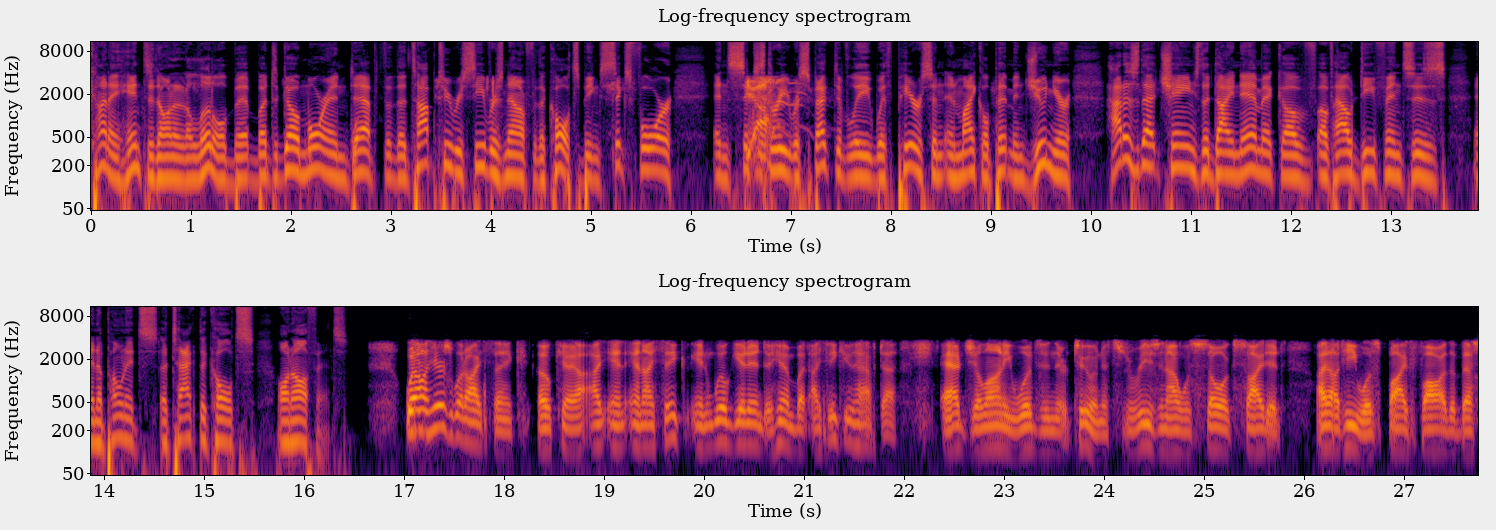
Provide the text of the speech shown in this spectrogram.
kind of hinted on it a little bit, but to go more in depth, the, the top two receivers now for the Colts being six four and six yeah. three respectively, with Pierce and Michael Pittman Jr. How does that change the dynamic of of how defenses and opponents attack the Colts on offense? Well, here's what I think. Okay, I and and I think, and we'll get into him, but I think you have to add Jelani Woods in there too, and it's the reason I was so excited. I thought he was by far the best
